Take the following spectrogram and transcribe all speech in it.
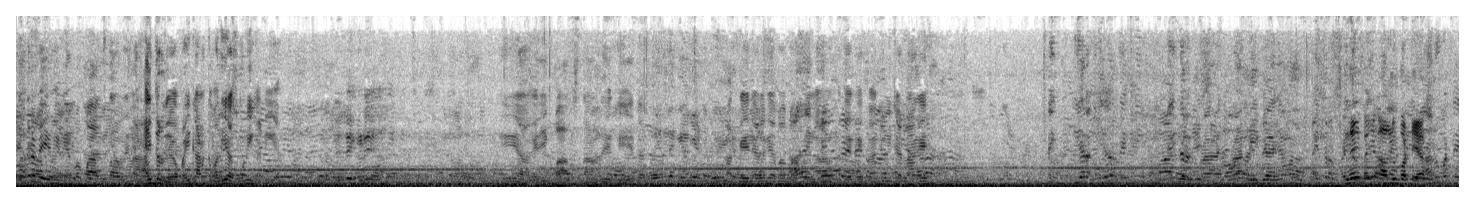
ਇਧਰ ਵੇਖ ਲੈਨੇ ਆਪਾਂ ਪਾਕਿਸਤਾਨ ਦੇ ਨਾਲ। ਇਧਰ ਦੇਖੋ ਭਾਈ ਕਣਕ ਵਧੀਆ ਸੋਹਣੀ ਖੜੀ ਆ। ਇਹ ਆ ਗਏ ਜੀ ਪਾਕਿਸਤਾਨ ਦੇ ਖੇਤ। ਅੱਗੇ ਚੱਲ ਗਿਆ ਆਪਾਂ ਬਾਬੇ ਦੇ ਖੇਤਾਂ 'ਚ ਵੀ ਚੱਲਾਂਗੇ। ਯਾਰ ਯਾਰ ਦੇਖੀ ਇਧਰ ਪਾਣੀ ਪਿਆ ਜਾਵਾ ਇਧਰ ਨਹੀਂ ਭਾਈ ਆਲੂ ਪੱਟਿਆ ਆਲੂ ਪੱਟੇ ਆ।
